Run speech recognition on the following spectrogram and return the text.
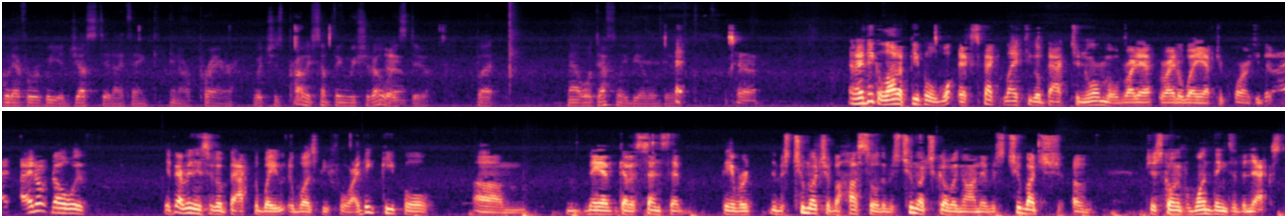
whatever we adjusted, I think, in our prayer, which is probably something we should always do. But we'll definitely be able to do it. Yeah. And I think a lot of people expect life to go back to normal right af- right away after quarantine, but I, I don't know if if everything's going to go back the way it was before. I think people um, may have got a sense that they were there was too much of a hustle, there was too much going on, there was too much of just going from one thing to the next.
